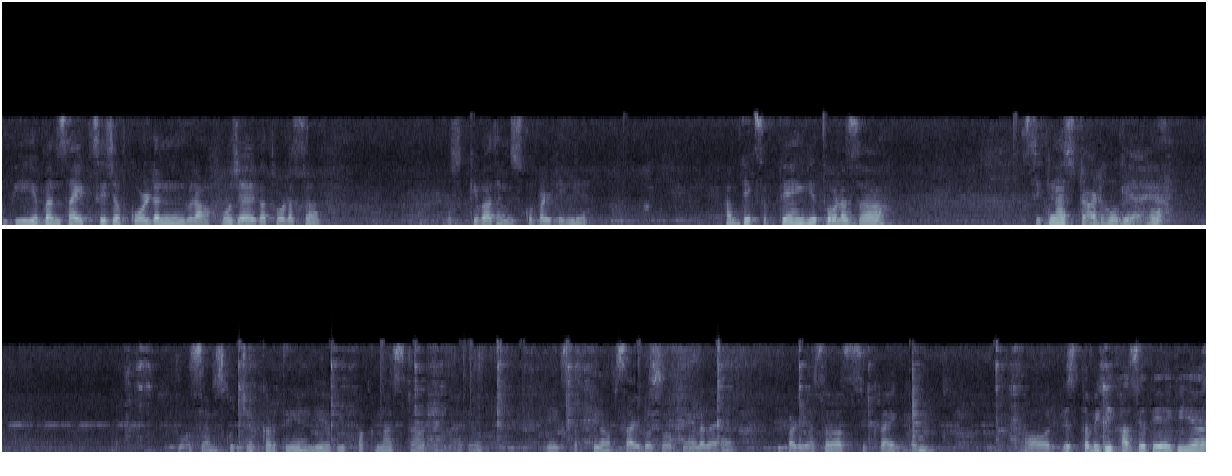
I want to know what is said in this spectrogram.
अभी ये वन साइड से जब गोल्डन हो जाएगा थोड़ा सा उसके बाद हम इसको पलटेंगे। अब देख सकते हैं, ये थोड़ा सा सीखना स्टार्ट हो गया है। तो हम इसको चेक करते हैं, ये अभी पकना स्टार्ट हो गया है। देख सकते हैं आप, साइडों से उठने लगा है। बढ़िया सा सीख रहा है एकदम। और इस तभी की खासियत यह है कि यह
